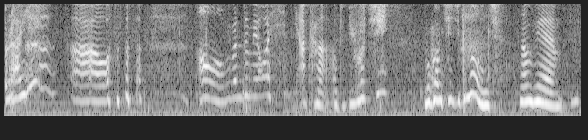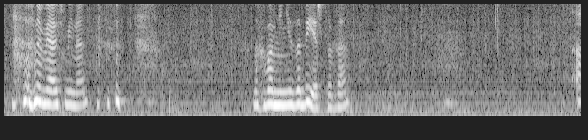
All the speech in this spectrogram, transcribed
Riley? Au. O, będę miała śniaka. Odbiło ci? Mogłam cię dźgnąć. No wiem, ale miałaś minę. No chyba mnie nie zabijesz, prawda? A,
